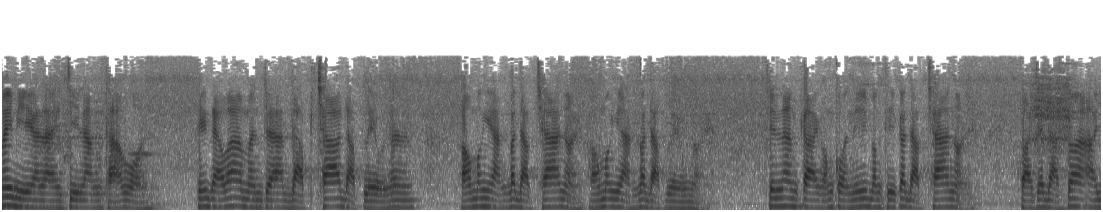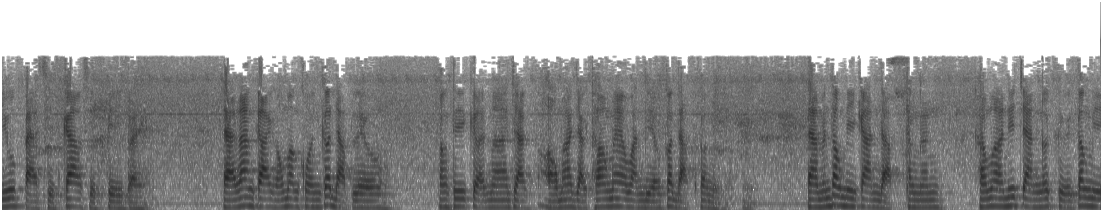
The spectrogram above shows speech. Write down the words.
ไม่มีอะไรจีรังถาวรเพียงแต่ว่ามันจะดับช้าดับเร็วนะของบางอย่างก็ดับช้าหน่อย ของบางอย่างก็ดับเร็วหน่อย เช่นร่างกายของคนนี้บางทีก็ดับช้าหน่อย กว่าจะดับก็อายุแปดสิบเก้าสิบปีไป แต่ร่างกายของบางคนก็ดับเร็ว บางทีเกิดมาจากออกมาจากท้องแม่วันเดียวก็ดับก็มี แต่มันต้องมีการดับทั้งนั้นคำว่านิจังก็คือต้องมี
